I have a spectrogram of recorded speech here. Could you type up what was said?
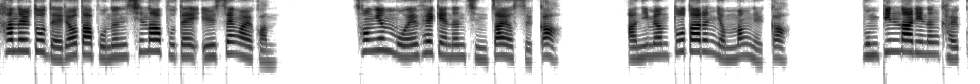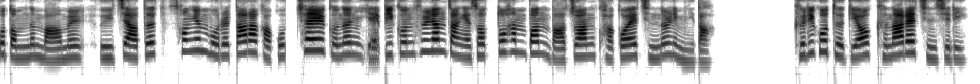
하늘도 내려다보는 신화부대 일생활관. 성윤모의 회개는 진짜였을까? 아니면 또 다른 연막일까? 문빛 나리는 갈 곳 없는 마음을 의지하듯 성윤모를 따라가고 최일구는 예비군 훈련장에서 또 한 번 마주한 과거에 짓눌립니다. 그리고 드디어 그날의 진실이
